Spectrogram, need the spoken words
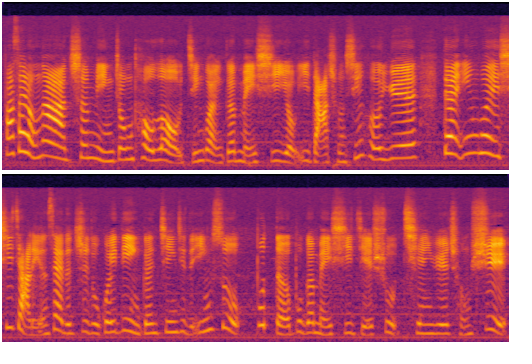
巴塞隆纳声明中透露，尽管跟梅西有意达成新合约，但因为西甲联赛的制度规定跟经济的因素，不得不跟梅西结束签约程序。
